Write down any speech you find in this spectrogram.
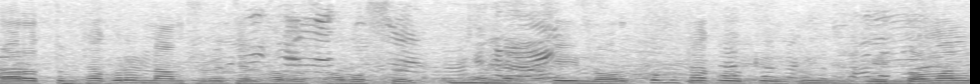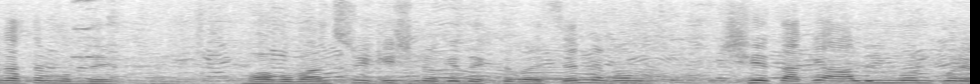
নরোত্তম ঠাকুরের নাম শুনেছেন অবশ্যই। সেই নরোত্তম ঠাকুর কিন্তু এই তমাল গাছের মধ্যে ভগবান শ্রীকৃষ্ণকে দেখতে পাইছেন এবং সে তাকে আলিঙ্গন করে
